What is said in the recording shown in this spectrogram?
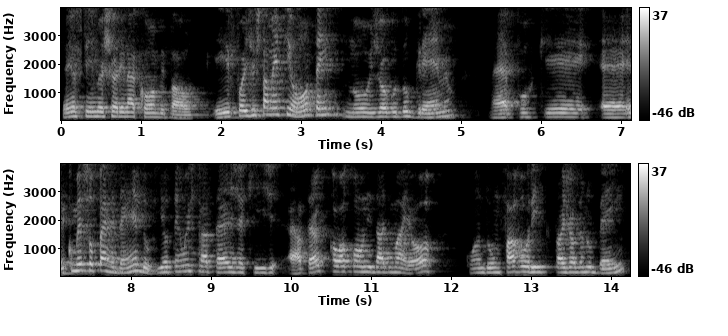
Tenho sim, meu chorei na Kombi, Paulo. E foi justamente ontem, no jogo do Grêmio, né? Porque é, ele começou perdendo e eu tenho uma estratégia que até coloco uma unidade maior quando um favorito está jogando bem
